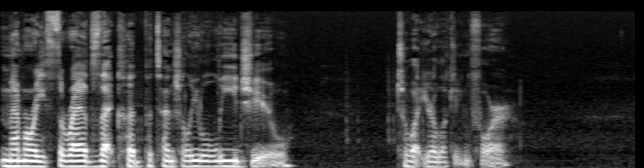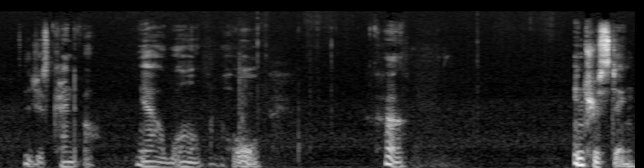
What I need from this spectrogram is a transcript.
memory threads that could potentially lead you to what you're looking for It's just kind of a yeah, a wall, a hole. Huh. Interesting.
